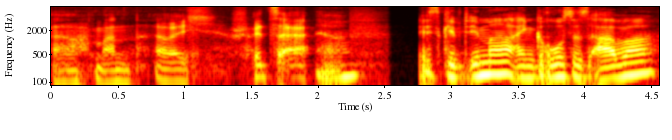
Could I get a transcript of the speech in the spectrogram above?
Ach Mann, aber ich schwitze. Ja. Es gibt immer ein großes Aber,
